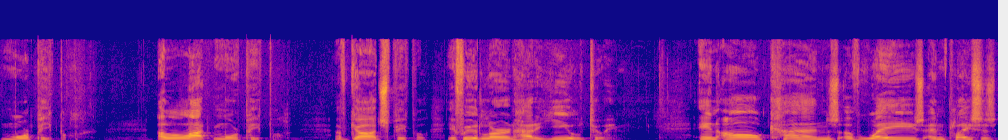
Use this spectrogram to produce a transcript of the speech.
more people, a lot more people of God's people, if we would learn how to yield to Him. In all kinds of ways and places,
